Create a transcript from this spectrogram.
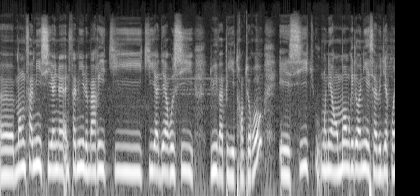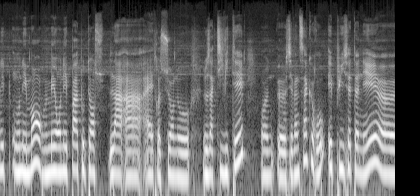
Euh, membre famille, s'il y a une, famille, le mari qui, adhère aussi, lui va payer 30 euros. Et si on est en membre éloigné, ça veut dire qu'on est, on est membre, mais on n'est pas tout le temps là à, être sur nos, activités, euh, c'est 25 euros. Et puis cette année, euh,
